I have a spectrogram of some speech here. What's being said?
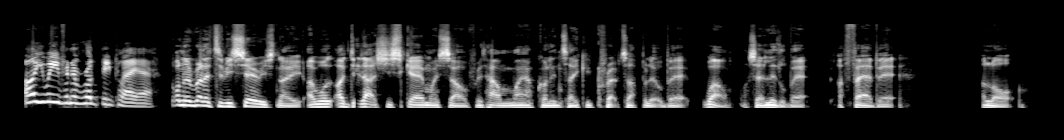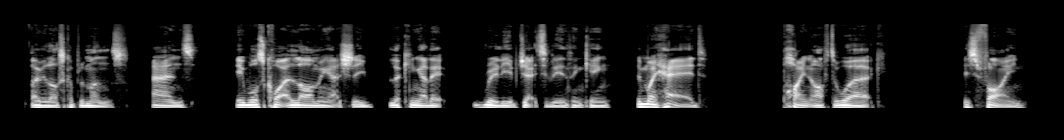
Are you even a rugby player? On a relatively serious note, I was I did actually scare myself with how my alcohol intake had crept up a little bit. Well, I say a little bit, a fair bit, a lot over the last couple of months, and it was quite alarming actually looking at it really objectively and thinking in my head, pint after work is fine,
